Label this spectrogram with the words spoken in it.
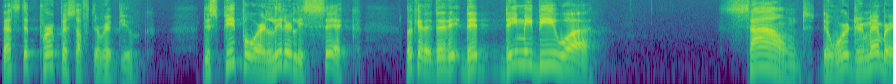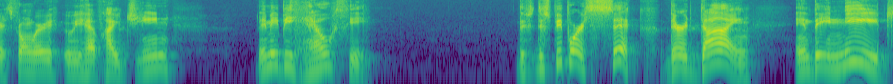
That's the purpose of the rebuke. These people are literally sick. Look at it. They, they, they may be what? Sound. The word, remember, is from where we have hygiene. They may be healthy. These, these people are sick. They're dying, and they need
